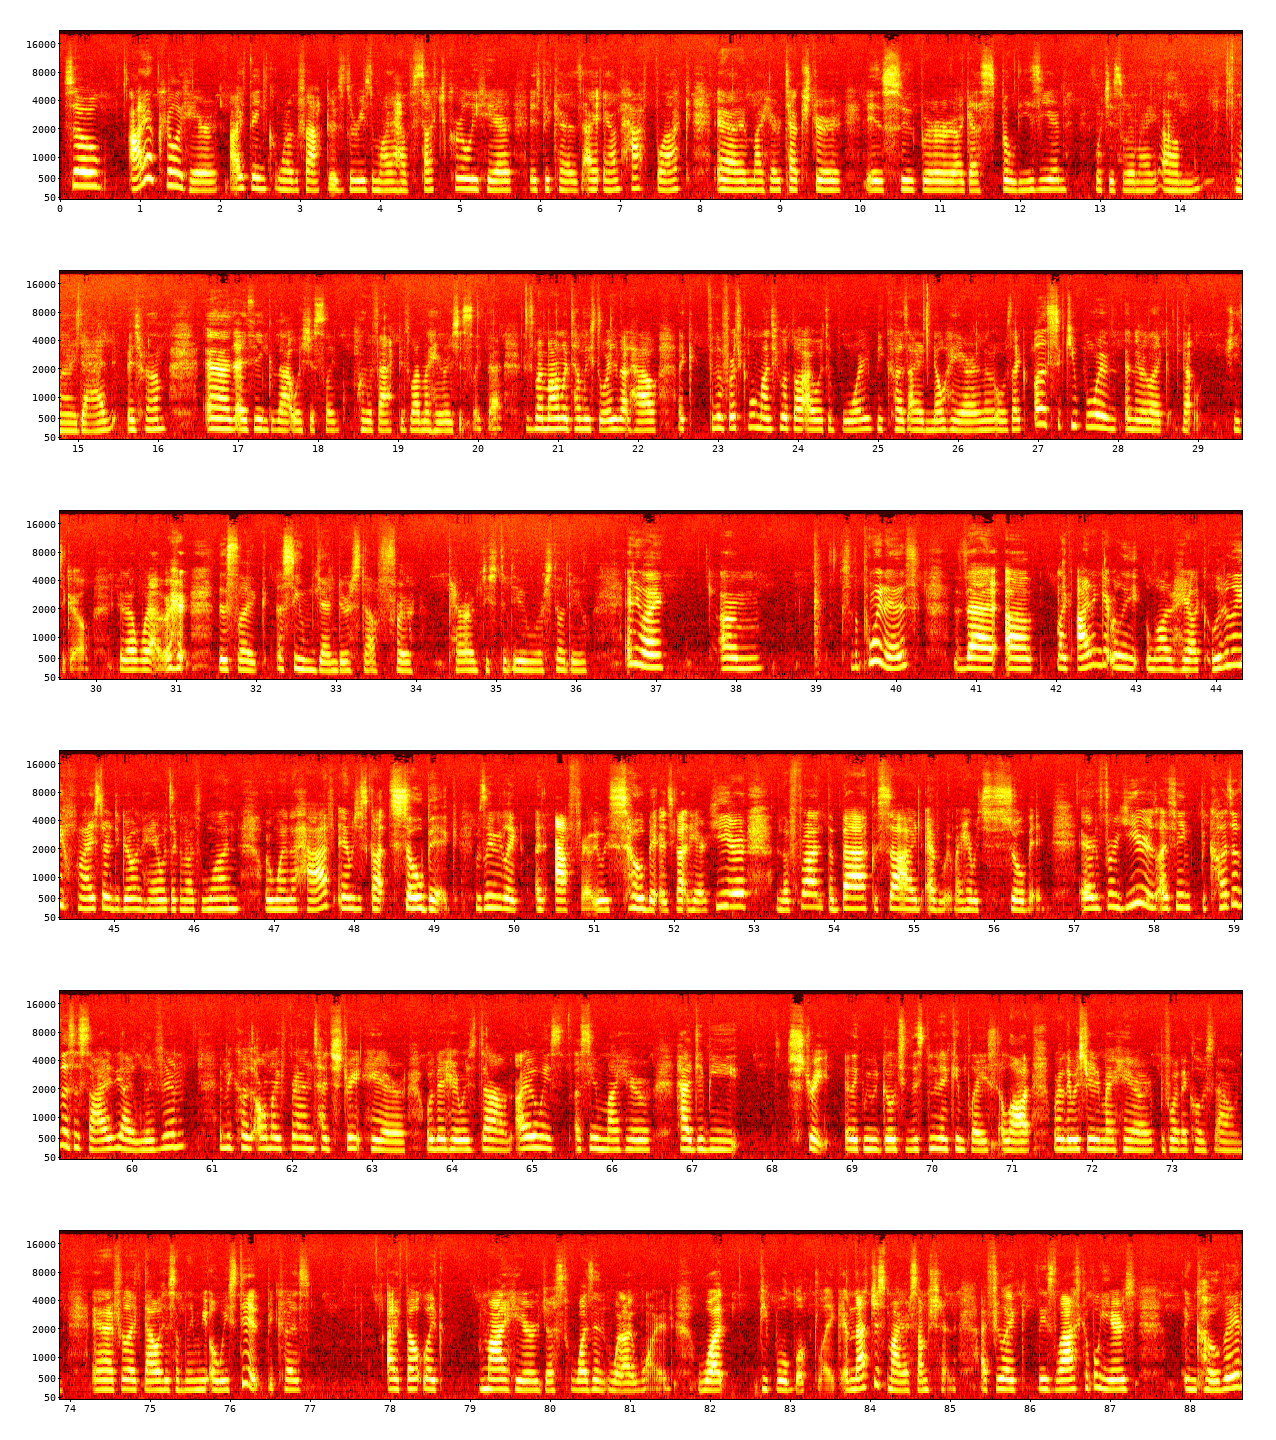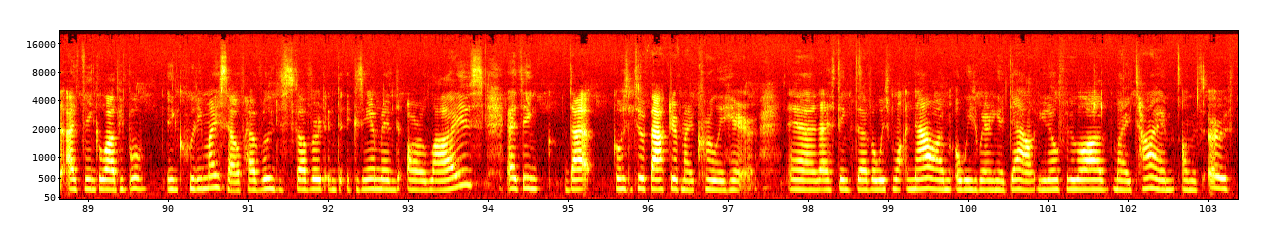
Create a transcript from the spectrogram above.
So, I have curly hair. I think one of the factors, the reason why I have such curly hair is because I am half black and my hair texture is super, I guess, Belizean, which is where my um, my dad is from. And I think that was just like one of the factors why my hair is just like that. Because my mom would tell me stories about how, like, for the first couple months, people thought I was a boy because I had no hair. And then it was like, oh, that's a cute boy. And, and they were like, no, she's a girl. You know, whatever. this, like, assumed gender stuff for parents used to do or still do. Anyway, um, so the point is that, uh, like I didn't get really a lot of hair. Like literally when I started to grow in hair was like when I was one or one and a half and it just got so big. It was literally like an afro. It was so big. It's got hair here, in the front, the back, the side, everywhere. My hair was so big. And for years I think because of the society I live in and because all my friends had straight hair or their hair was down, I always assumed my hair had to be straight. Like we would go to this Dominican place a lot where they would straighten my hair before they closed down. And I feel like that was just something we always did because I felt like my hair just wasn't what I wanted. What people looked like. And that's just my assumption. I feel like these last couple years in COVID, I think a lot of people including myself have really discovered and examined our lives. I think that goes into a factor of my curly hair and I think that I've always want now I'm always wearing it down. You know, for a lot of my time on this earth,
